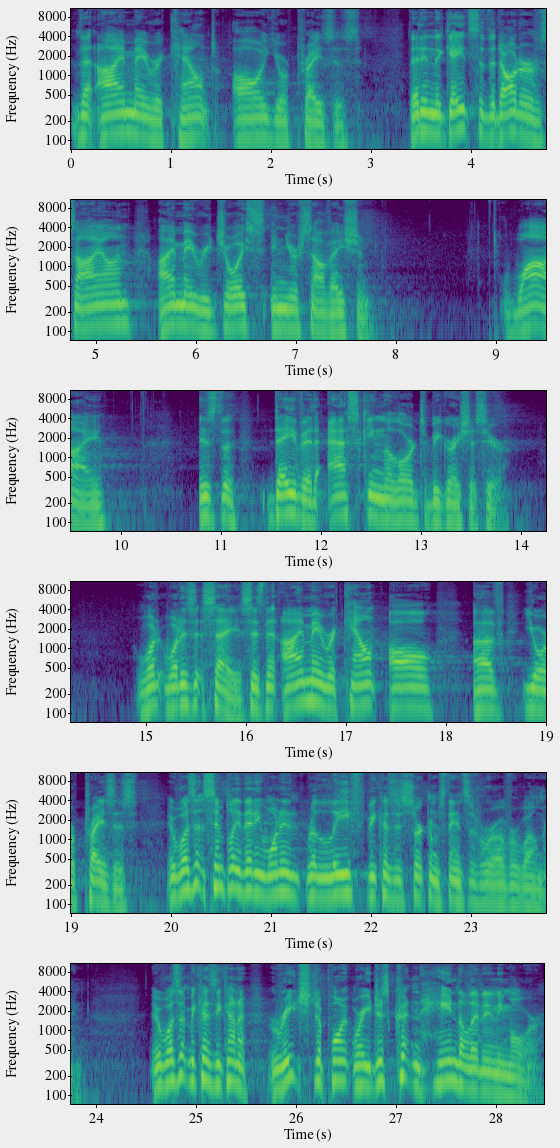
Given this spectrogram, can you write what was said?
that I may recount all your praises, that in the gates of the daughter of Zion I may rejoice in your salvation. Why is the David asking the Lord to be gracious here? What, what does it say? It says that I may recount all of your praises. It wasn't simply that he wanted relief because his circumstances were overwhelming. It wasn't because he kind of reached a point where he just couldn't handle it anymore.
